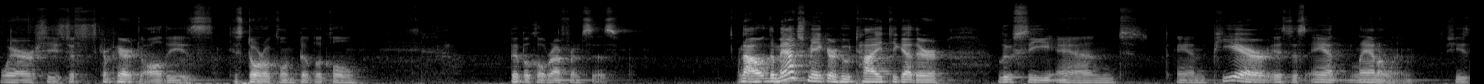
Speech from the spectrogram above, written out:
where she's just compared to all these historical and biblical biblical references. Now, the matchmaker who tied together Lucy and and Pierre is this aunt Llanyllyn. She's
